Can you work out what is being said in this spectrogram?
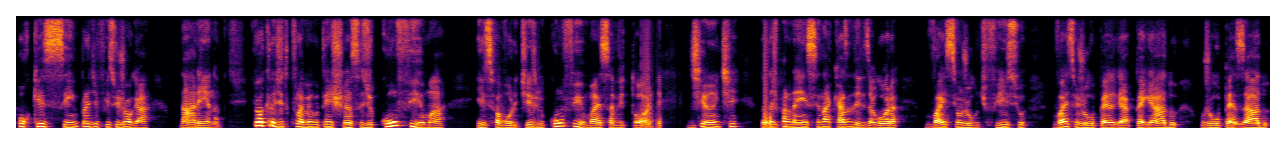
porque sempre é difícil jogar na Arena. Eu acredito que o Flamengo tem chances de confirmar esse favoritismo, confirmar essa vitória diante do Atlético Paranaense na casa deles. Agora vai ser um jogo difícil, vai ser um jogo pegado, um jogo pesado,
